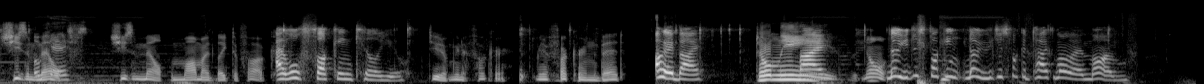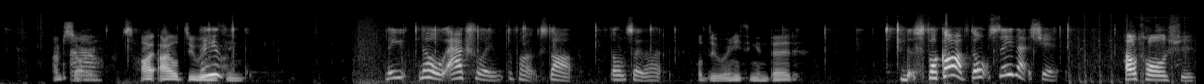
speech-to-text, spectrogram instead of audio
she's a Okay. MILF. She's a MILF. A mom I'd like to fuck. I will fucking kill you. Dude, I'm gonna fuck her. I'm gonna fuck her in the bed. Okay, bye. Don't leave! Bye. No, No, you just fucking no. You just fucking talked about my mom. I'm sorry. I, I'll do No, anything. No, you, no, actually, what the fuck? Stop. Don't say that. I'll do anything in bed. Just fuck off. Don't say that shit. How tall is she?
